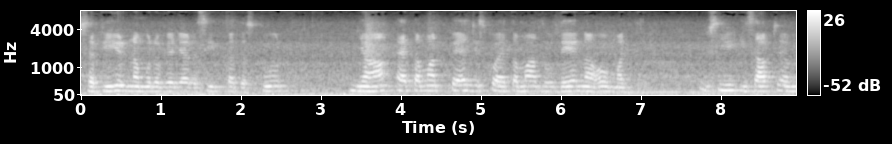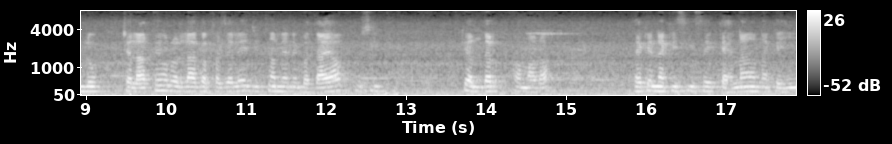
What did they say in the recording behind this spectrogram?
सफ़ीर, न मुरवजा रसीद का दस्तूर। यहाँ अहतमाद पे है, जिसको अहतमाद हो दे, ना हो मत उसी हिसाब से हम लोग चलाते हैं और अल्लाह का फजल है। जितना मैंने बताया उसी के अंदर हमारा है कि न किसी से कहना न कहीं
